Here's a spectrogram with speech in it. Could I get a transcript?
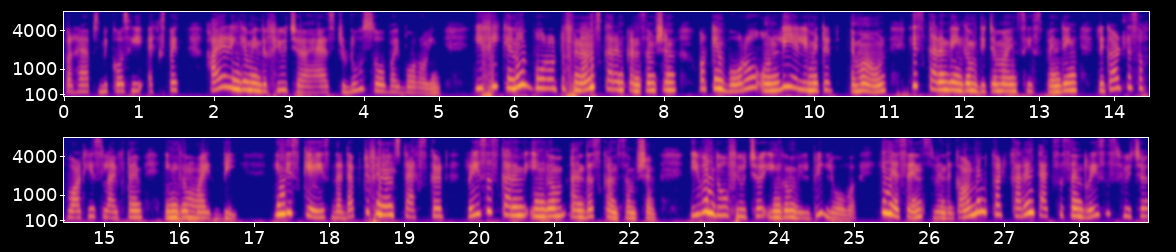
perhaps because he expects higher income in the future, has to do so by borrowing. If he cannot borrow to finance current consumption or can borrow only a limited amount, his current income determines his spending regardless of what his lifetime income might be. In this case, the debt to finance tax cut raises current income and thus consumption, even though future income will be lower. In essence, when the government cut current taxes and raises future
